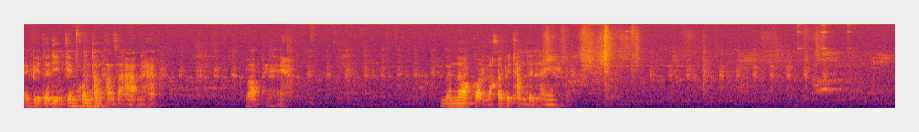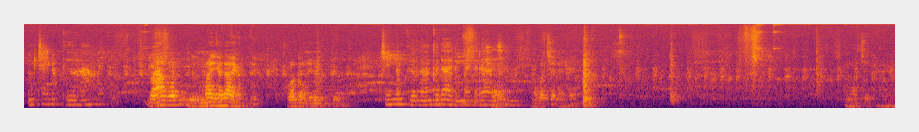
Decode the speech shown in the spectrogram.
ช้เบตาดีนเข้มข้นทำความสะอาดนะฮะรอบแผลด้านนอกก่อนแล้วค่อยไปทำด้านใน ต้องใช้น้ำเกลือล้างไหมล้างก็หรือไม่ก็ได้ครับเนี่ยเพราะว่าตรงนี้มันเป็นใช้น้ำเกลือล้างก็ได้หรือไม่ก็ได้ใช่ใช่ไหมแล้วก็เช็ดให้แห้งแล้วก็เช็ดให้แห้ง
